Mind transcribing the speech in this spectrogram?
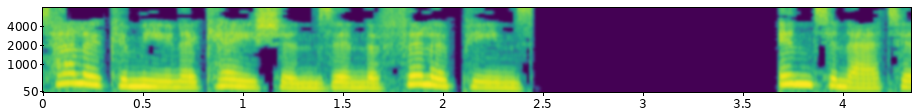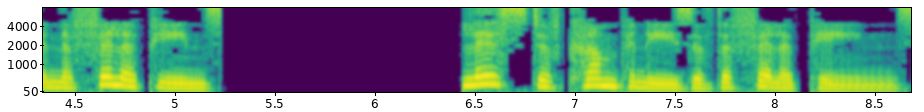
Telecommunications in the Philippines. Internet in the Philippines. List of companies of the Philippines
